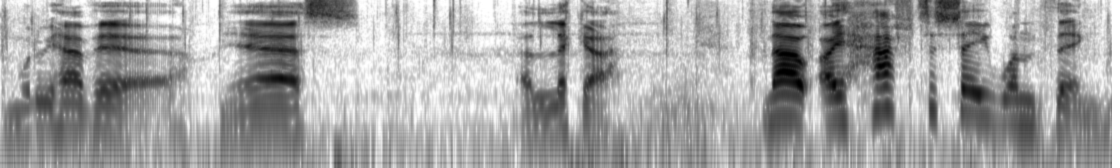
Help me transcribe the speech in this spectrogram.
And what do we have here? Yes, a licker. Now, I have to say one thing.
